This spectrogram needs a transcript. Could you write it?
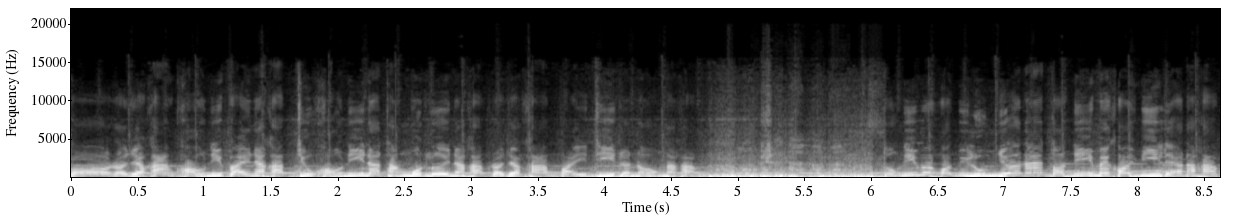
ก็เราจะข้ามเขานี้ไปนะครับจิวเขานี้นะทั้งหมดเลยนะครับ เราจะข้ามไปที่ระนองนะครับ ตรงนี้เมื่อก่อนมีหลุมเยอะนะ ตอนนี้ไม่ค่อยมีแล้วนะครับ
